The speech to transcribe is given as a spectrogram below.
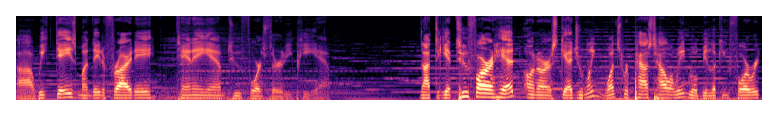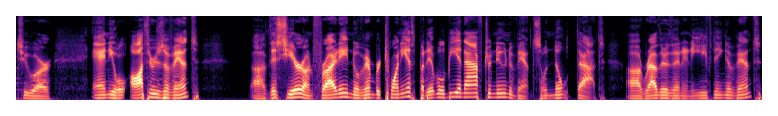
uh, weekdays, Monday to Friday, 10 a.m. to 4:30 p.m. Not to get too far ahead on our scheduling, once we're past Halloween, we'll be looking forward to our annual authors event. uh, this year on Friday, November 20th, but it will be an afternoon event, so note that uh, rather than an evening event.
